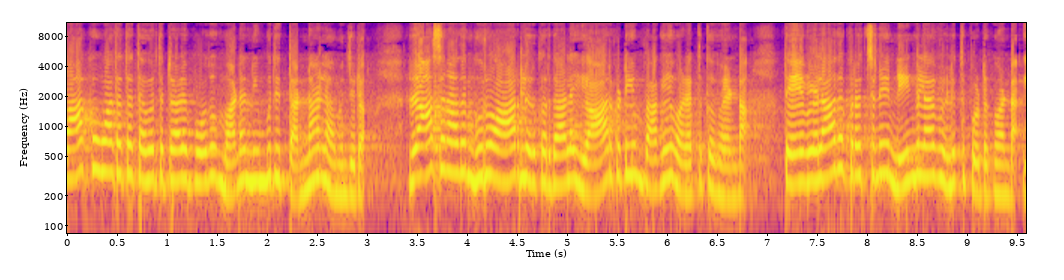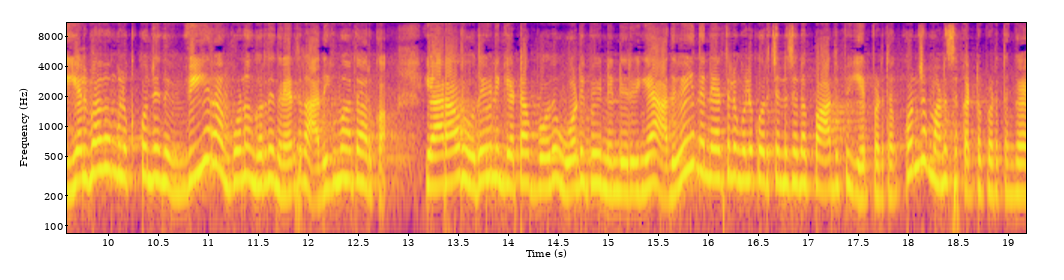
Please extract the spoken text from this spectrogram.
வாக்குவாதத்தை தவிர்த்துட்டாலே போதும். மன நிம்மதி தன்னால் அமைஞ்சிடும். ராசநாதன் குரு ஆறில் இருக்கிறதால யார்கிட்டையும் பகையை வளர்த்துக்க வேண்டாம். தேவையில்லாத பிரச்சனையை நீங்களாவே இழுத்து போட்டுக்க வேண்டாம். இயல்பாக உங்களுக்கு கொஞ்சம் இந்த வீர குணங்கிறது இந்த நேரத்தில் அதிகமாக தான் இருக்கும். யாராவது உதவின்னு கேட்டால் போதும். ஓடி போய் நின்றுடுவீங்க அதுவே இந்த நேரத்தில் உங்களுக்கு ஒரு சின்ன சின்ன பாதிப்பு ஏற்படுத்தும். கொஞ்சம் மனசை கட்டுப்படுத்துங்க.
